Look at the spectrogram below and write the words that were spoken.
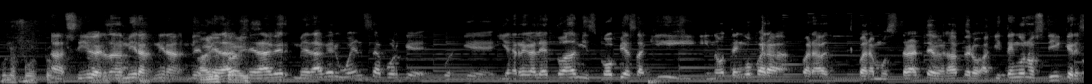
una foto. Ah, sí, ¿verdad? Mira, mira, me, da, me, da vergüenza porque, porque ya regalé todas mis copias aquí y, no tengo para, para, para, mostrarte, ¿verdad? Pero aquí tengo unos stickers,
